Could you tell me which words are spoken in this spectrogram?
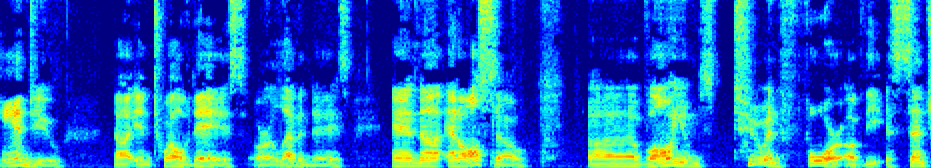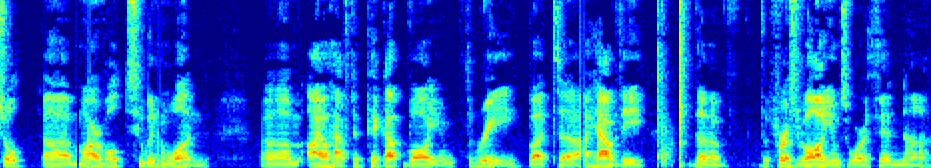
hand you uh, in twelve days or eleven days, and uh, and also uh, volumes two and four of the Essential uh, Marvel two in one. Um, I'll have to pick up volume three, but uh, I have the the the first volume's worth in uh,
